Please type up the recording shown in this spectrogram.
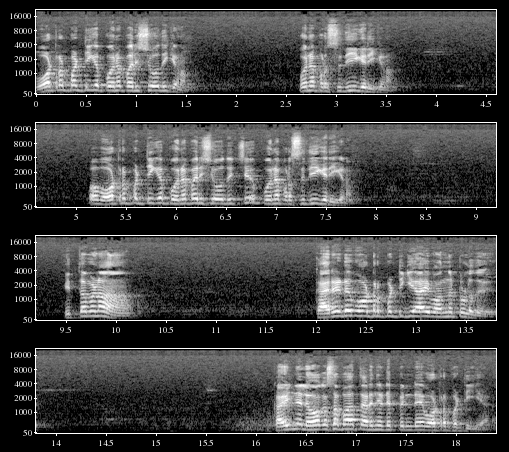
വോട്ടർ പട്ടിക പുനഃപരിശോധിക്കണം. പുനഃപ്രസിദ്ധീകരിക്കണം. അപ്പോൾ വോട്ടർ പട്ടിക പുനഃപരിശോധിച്ച് പുനഃപ്രസിദ്ധീകരിക്കണം. ഇത്തവണ കരട് വോട്ടർ പട്ടികയായി വന്നിട്ടുള്ളത് കഴിഞ്ഞ ലോക്സഭാ തെരഞ്ഞെടുപ്പിന്റെ വോട്ടർ പട്ടികയാണ്.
